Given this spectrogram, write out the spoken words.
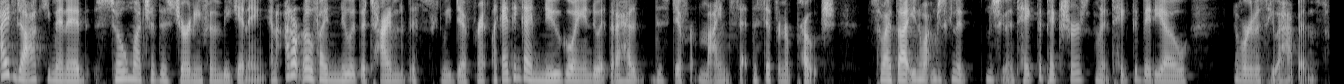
I documented so much of this journey from the beginning. And I don't know if I knew at the time that this was going to be different. Like, I think I knew going into it that I had this different mindset, this different approach. So I thought, you know what, I'm just going to, I'm just going to take the pictures, I'm going to take the video, and we're going to see what happens.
